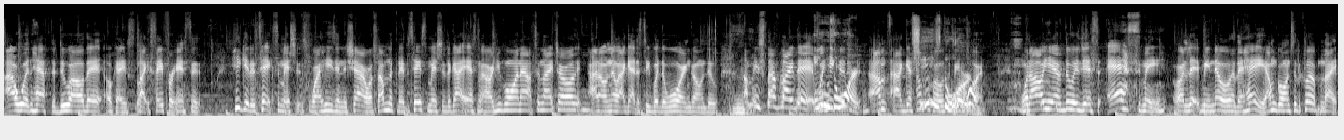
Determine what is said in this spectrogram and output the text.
I wouldn't have to do all that. Okay, like say for instance, he get a text message while he's in the shower. So I'm looking at the text message. The guy asked me, "Are you going out tonight, Charlie?" Mm-hmm. I don't know. I got to see what the warden gonna do. I mm. mean, stuff like that. And When who's he the could- warden? I'm, guess I'm She's supposed the to be warden. warden. When all you have to do is just ask me or let me know that hey, I'm going to the club tonight.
